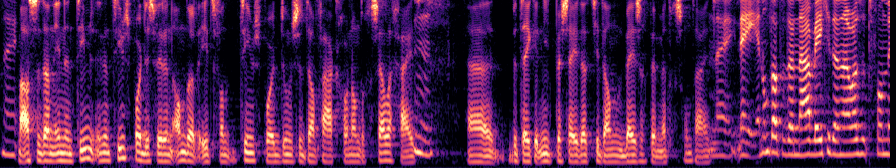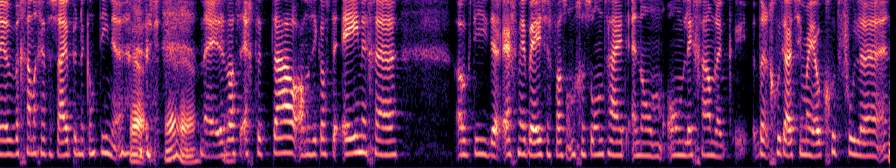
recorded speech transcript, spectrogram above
Nee. Maar als ze dan in een, team, in een teamsport is weer een ander iets. Want teamsport doen ze dan vaak gewoon om de gezelligheid. Mm. Eh, betekent niet per se dat je dan bezig bent met gezondheid. Nee, nee, en omdat het daarna, weet je, daarna was het van, eh, we gaan nog even zuipen in de kantine. Ja. Dus- Ja, ja. Nee, het was echt totaal anders. Ik was de enige ook die er echt mee bezig was om gezondheid en om, om lichamelijk er goed uitzien, maar je ook goed voelen en,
